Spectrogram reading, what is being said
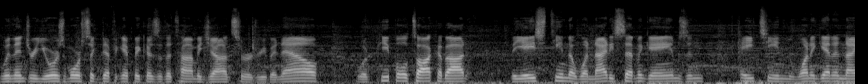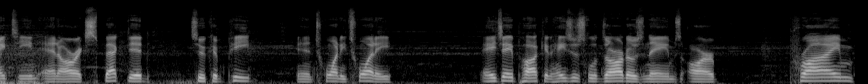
with injury. Yours more significant because of the Tommy John surgery. But now, when people talk about the Ace team that won 97 games in 18, won again in 19, and are expected to compete in 2020, AJ Puk and Jesus Luzardo's names are prime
